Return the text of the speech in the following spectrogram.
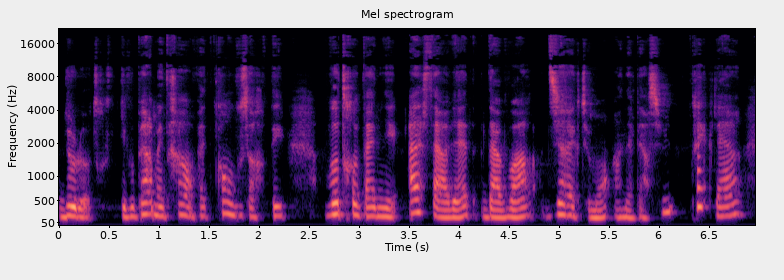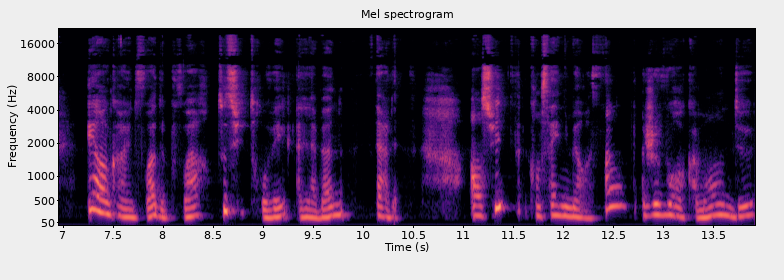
de l'autre. Ce qui vous permettra en fait quand vous sortez votre panier à serviettes d'avoir directement un aperçu très clair et encore une fois de pouvoir tout de suite trouver la bonne serviette. Ensuite, conseil numéro 5, je vous recommande de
